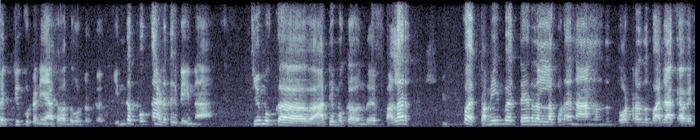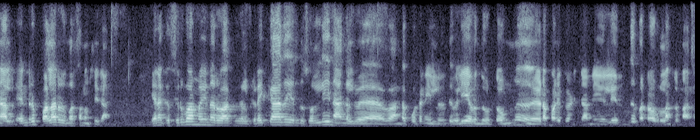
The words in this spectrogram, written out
வெற்றி கூட்டணியாக வந்து கொண்டிருக்கிறது. இந்த பக்கம் எடுத்துக்கிட்டீங்கன்னா திமுக அதிமுக வந்து பலர் இப்ப சமீப தேர்தலில் கூட நான் வந்து தோற்றது பாஜகவினால் என்று பலர் விமர்சனம் செய்தாங்க. எனக்கு சிறுபான்மையினர் வாக்குகள் கிடைக்காது என்று சொல்லி நாங்கள் அந்த கூட்டணியிலிருந்து வெளியே வந்து விட்டோம்னு எடப்பாடி பழனிசாமியிலிருந்து மற்றவர்கள்லாம் சொன்னாங்க.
